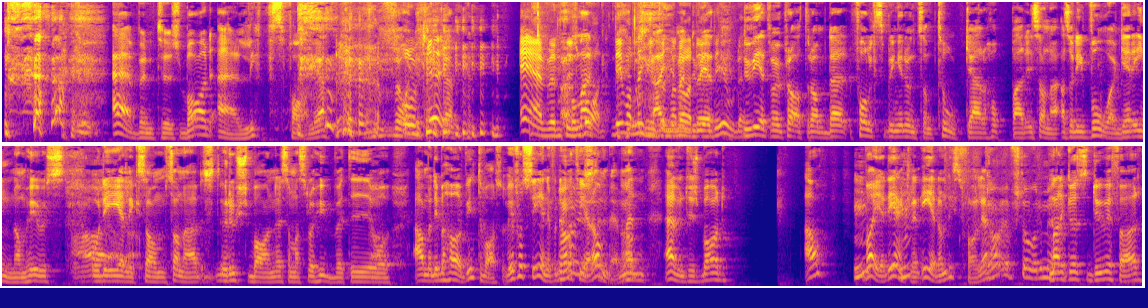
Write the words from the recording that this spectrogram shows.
äventyrsbad är livsfarliga. Okej. Äventyrsbad. Det var länge sedan man hörde du vet, det ordet. Du vet vad vi pratar om. Där folk springer runt som tokar, hoppar i såna, alltså det är vågor inomhus. och det är liksom såna rutschbanor som man slår huvudet i och... Ja men det behöver ju inte vara så. Vi får se, ni får Ja, debattera det. om det. Men äventyrsbad, ja. Vad är det egentligen? Är de livsfarliga? Ja, jag förstår vad du menar. Marcus, du är för.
